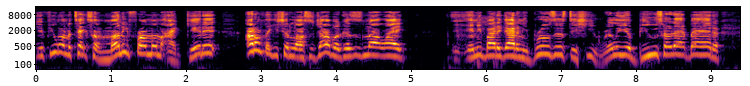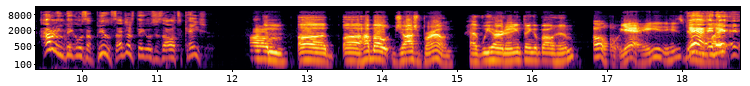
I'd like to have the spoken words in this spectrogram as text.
if you want to take some money from him, I get it. I don't think he should have lost his job because it's not like anybody got any bruises. Did she really abuse her that bad? Or, I don't even think it was abuse. I just think it was just altercation. Um, uh, uh, how about Josh Brown? Have we heard anything about him? Oh yeah, he he's been Yeah, and like, they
